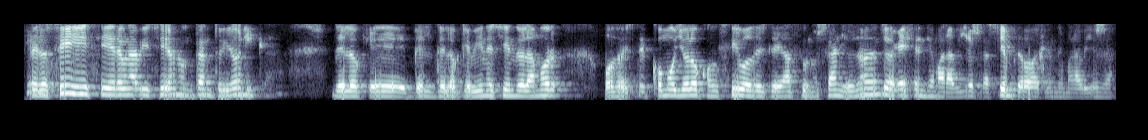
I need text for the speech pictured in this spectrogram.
Sí. pero sí, sí, era una visión un tanto irónica de lo que, de, de lo que viene siendo el amor o desde cómo yo lo concibo desde hace unos años. No dentro de que hay gente maravillosa, siempre va a haber gente maravillosa,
